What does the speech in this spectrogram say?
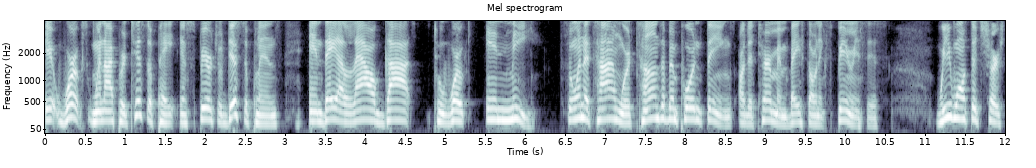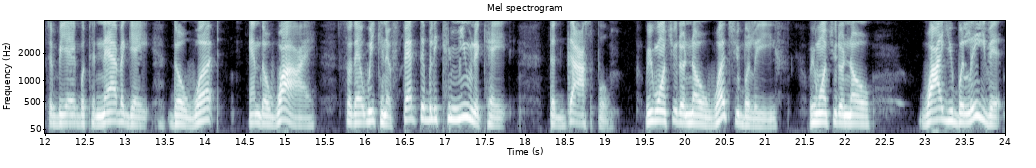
it works when I participate in spiritual disciplines and they allow God to work in me. So, in a time where tons of important things are determined based on experiences, we want the church to be able to navigate the what and the why so that we can effectively communicate the gospel. We want you to know what you believe, we want you to know why you believe it,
